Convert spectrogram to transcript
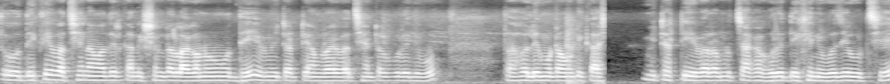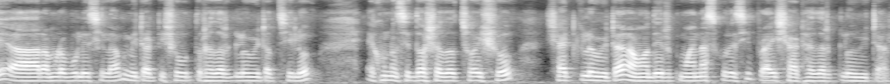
তো দেখতে পাচ্ছেন আমাদের কানেকশনটা লাগানোর মধ্যে মিটারটি আমরা এবার সেন্টার করে দেব। তাহলে মোটামুটি কাজ মিটারটি এবার আমরা চাকা ঘুরে দেখে নেব যে উঠছে। আর আমরা বলেছিলাম মিটারটি সত্তর হাজার কিলোমিটার ছিল। এখন আছে দশ হাজার ছয়শো ষাট কিলোমিটার। আমাদের মাইনাস করেছি প্রায় ষাট হাজার কিলোমিটার।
